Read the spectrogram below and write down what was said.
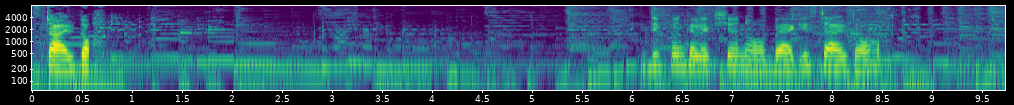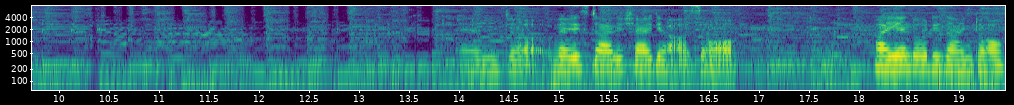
style top different collection of baggy style top and uh, very stylish ideas of high and low design top.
